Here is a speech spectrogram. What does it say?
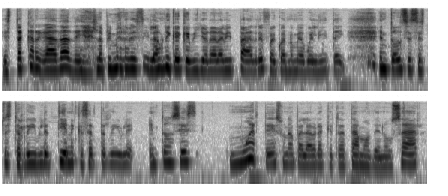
Está cargada de la primera vez y la única que vi llorar a mi padre fue cuando mi abuelita y entonces esto es terrible, tiene que ser terrible. Entonces, muerte es una palabra que tratamos de no usar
